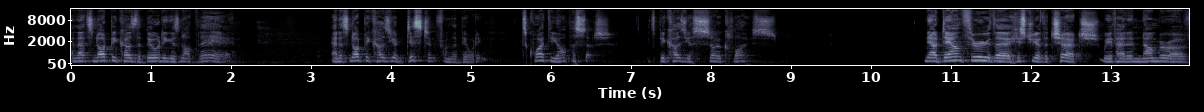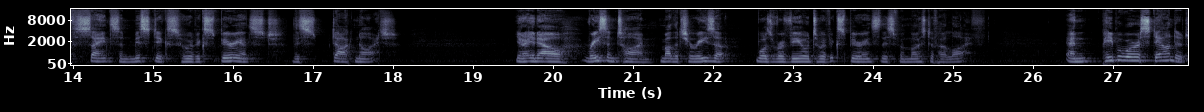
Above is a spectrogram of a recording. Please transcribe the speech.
And that's not because the building is not there. And it's not because you're distant from the building. It's quite the opposite. It's because you're so close. Now, down through the history of the church, we've had a number of saints and mystics who have experienced this dark night. You know, in our recent time, Mother Teresa was revealed to have experienced this for most of her life. And people were astounded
